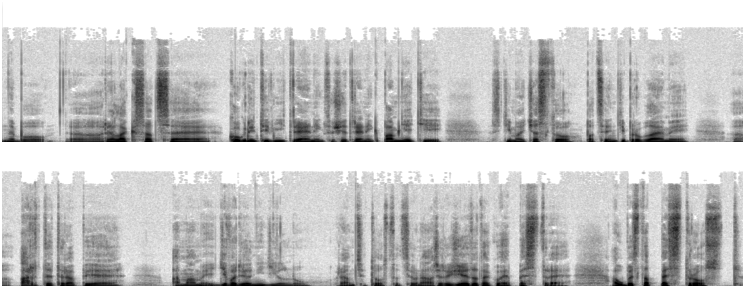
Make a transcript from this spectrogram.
nebo eh, relaxace, kognitivní trénink, což je trénink paměti, s tím mají často pacienti problémy, eh, arteterapie a máme i divadelní dílnu v rámci toho stacionáře. Takže je to takové pestré. A vůbec ta pestrost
